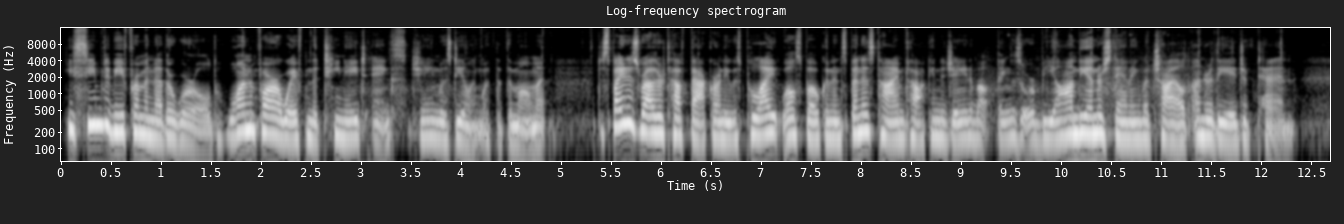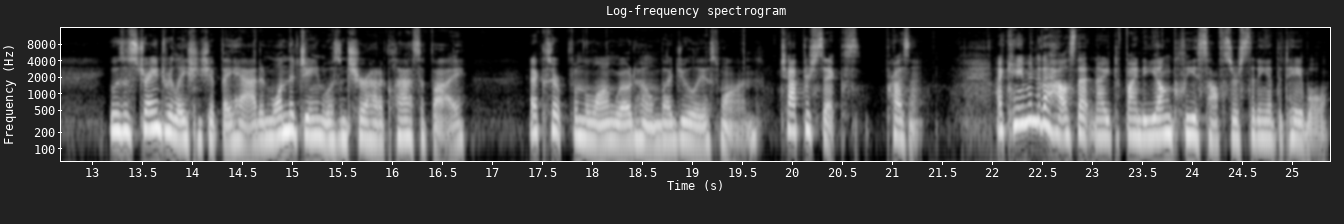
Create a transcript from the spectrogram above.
He seemed to be from another world, one far away from the teenage angst Jane was dealing with at the moment. Despite his rather tough background, he was polite, well spoken, and spent his time talking to Jane about things that were beyond the understanding of a child under the age of 10. It was a strange relationship they had, and one that Jane wasn't sure how to classify. Excerpt from The Long Road Home by Julia Swan. Chapter 6 Present. I came into the house that night to find a young police officer sitting at the table.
